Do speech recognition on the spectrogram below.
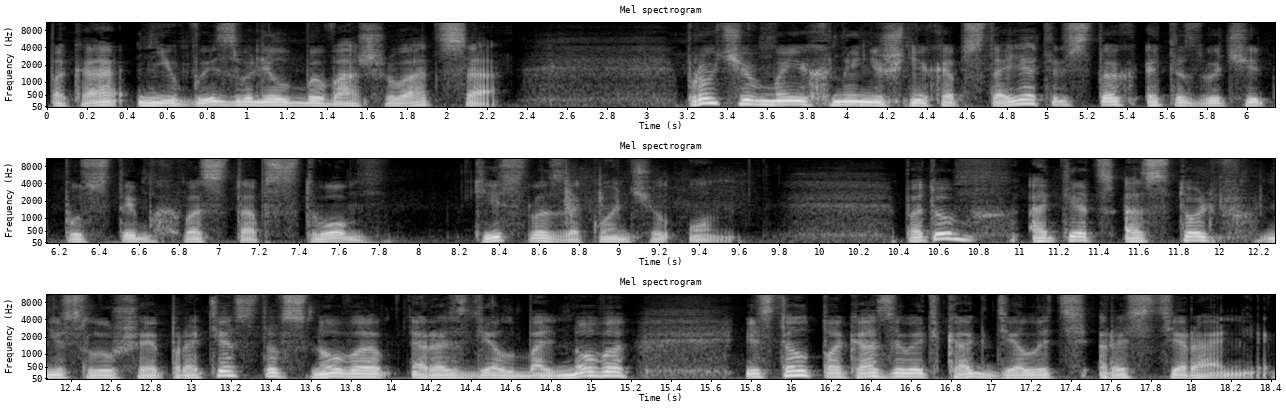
пока не вызволил бы вашего отца. Впрочем, в моих нынешних обстоятельствах это звучит пустым хвастовством. Кисло закончил он. Потом отец Астольф, не слушая протестов, снова раздел больного и стал показывать, как делать растирание.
